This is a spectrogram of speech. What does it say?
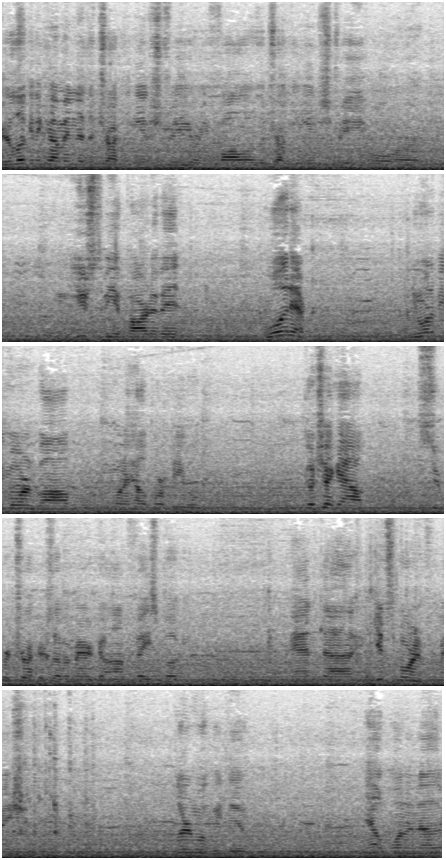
You're looking to come into the trucking industry or you follow the trucking industry or you used to be a part of it, whatever, you want to be more involved, you want to help more people, go check out Super Truckers of America on Facebook and uh, get some more information. Learn what we do, help one another.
